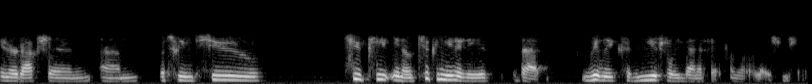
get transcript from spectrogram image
introduction um, between two, two, you know, two communities that really could mutually benefit from a relationship.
